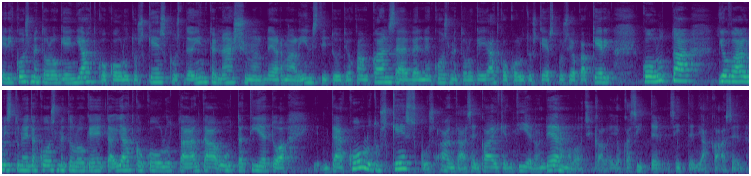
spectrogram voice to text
Eli kosmetologien jatkokoulutuskeskus, The International Dermal Institute, joka on kansainvälinen kosmetologian jatkokoulutuskeskus, joka kouluttaa jo valmistuneita kosmetologeita, jatkokouluttaa, antaa uutta tietoa. Tämä koulutuskeskus antaa sen kaiken tiedon dermalotsikalle, joka sitten, sitten jakaa sen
